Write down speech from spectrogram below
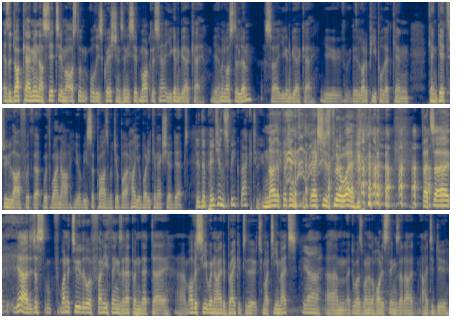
as the doc came in, I said to him, I asked him all these questions, and he said, Mark, listen, you're going to be okay. You haven't lost a limb, so you're going to be okay. You, there are a lot of people that can can get through life with that, with one eye. You'll be surprised with your how your body can actually adapt. Did the pigeon speak back to you? No, the pigeon actually just flew away. but uh, yeah, just one or two little funny things that happened that day. Um, obviously, when I had to break it to the, to my teammates, yeah, um, it was one of the hardest things that I, I had to do.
